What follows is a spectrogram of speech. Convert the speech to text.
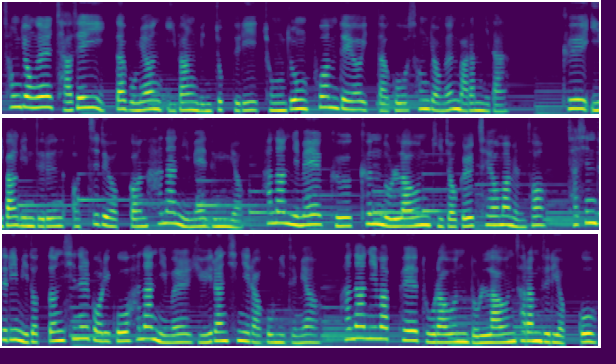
성경을 자세히 읽다 보면 이방 민족들이 종종 포함되어 있다고 성경은 말합니다. 그 이방인들은 어찌되었건 하나님의 능력, 하나님의 그 큰 놀라운 기적을 체험하면서 자신들이 믿었던 신을 버리고 하나님을 유일한 신이라고 믿으며 하나님 앞에 돌아온 놀라운 사람들이었고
